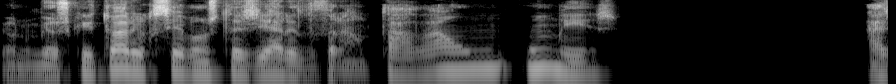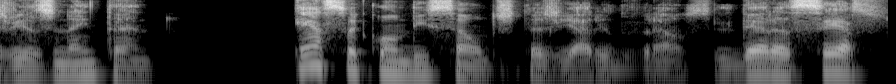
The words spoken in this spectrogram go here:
Eu no meu escritório recebo um estagiário de verão, está lá um, um mês. Às vezes nem tanto. Essa condição de estagiário de verão, se lhe der acesso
